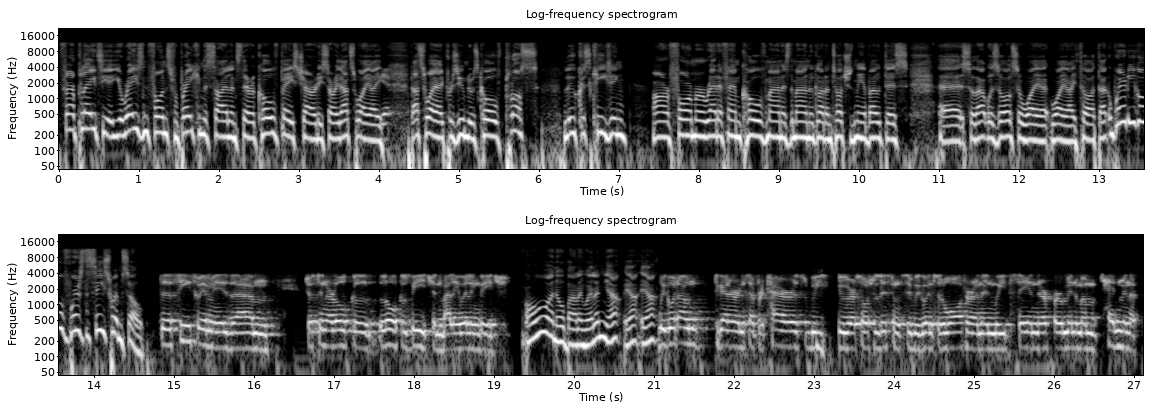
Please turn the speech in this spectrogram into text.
fair play to you. You're raising funds for breaking the silence. They're a Cobh based charity. Sorry, that's why I Yeah. that's why I presumed it was Cobh. Plus Lucas Keating, our former Red FM Cobh man, is the man who got in touch with me about this. Uh, so that was also why I, why I thought that. Where do you go? Where's the sea swim? So the sea swim is um, just in our local local beach in Ballinwilling Beach. oh, I know Ballinwilling. Yeah, yeah, yeah. We go down together in separate cars. We do our social distancing. We go into the water and then we stay in there for a minimum of 10 minutes.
